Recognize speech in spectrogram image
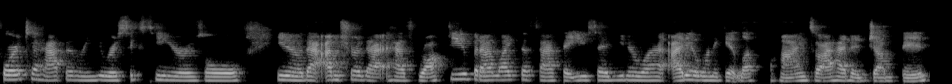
for it to happen when you were 16 years old you know that i'm sure that has rocked you but i like the fact that you said you know what? I didn't want to get left behind so i had to jump in.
